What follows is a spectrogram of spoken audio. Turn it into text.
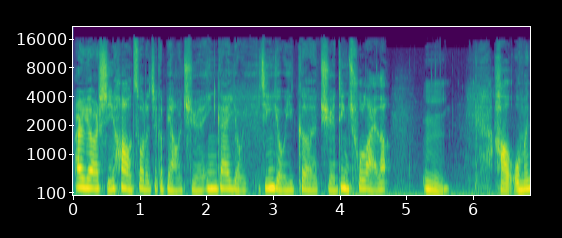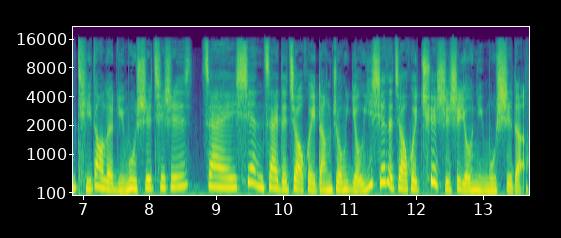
二月二十一号做的这个表决，应该有已经有一个决定出来了。嗯，好，我们提到了女牧师，其实，在现在的教会当中，有一些的教会确实是有女牧师的。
